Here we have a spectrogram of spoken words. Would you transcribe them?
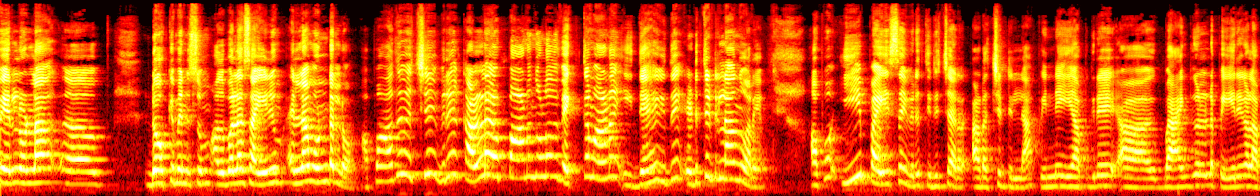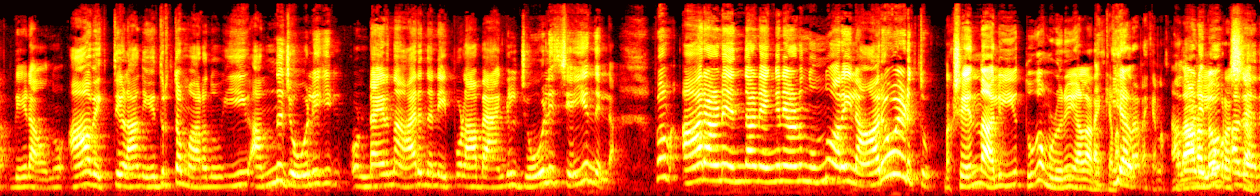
പേരിലുള്ള ഡോക്യുമെന്റ്സും അതുപോലെ സൈനും എല്ലാം ഉണ്ടല്ലോ. അപ്പോൾ അത് വെച്ച് ഇവർ കള്ളയൊപ്പാണെന്നുള്ളത് വ്യക്തമാണ്. ഇദ്ദേഹം ഇത് എടുത്തിട്ടില്ല എന്ന് പറയാം. അപ്പോൾ ഈ പൈസ ഇവർ തിരിച്ച് അടച്ചിട്ടില്ല. പിന്നെ ഈ അപ്ഗ്രേ ബാങ്കുകളുടെ പേരുകൾ അപ്ഗ്രേഡ് ആവുന്നു. ആ വ്യക്തികൾ ആ നേതൃത്വം മാറുന്നു. ഈ അന്ന് ജോലി ഉണ്ടായിരുന്ന ആരും തന്നെ ഇപ്പോൾ ആ ബാങ്കിൽ ജോലി ചെയ്യുന്നില്ല. അപ്പം ആരാണ് എന്താണ് എങ്ങനെയാണെന്നൊന്നും അറിയില്ല. ആരോ എടുത്തു. പക്ഷെ എന്നാലും ഈ തുക മുഴുവൻ ഇയാൾ അടയ്ക്കണം. ഇയാൾ അടയ്ക്കണം. അതാണല്ലോ പ്രശ്നം.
